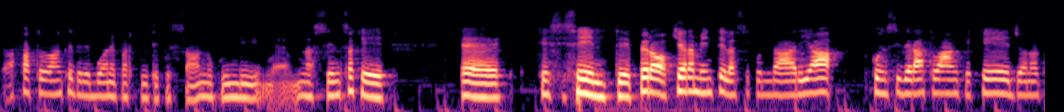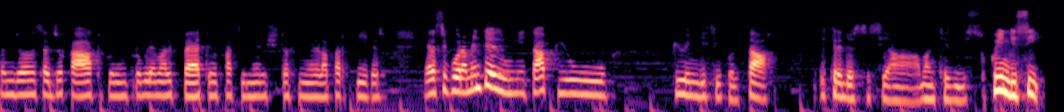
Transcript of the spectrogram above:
ha fatto anche delle buone partite quest'anno quindi è un'assenza che, eh, che si sente. Però chiaramente la secondaria considerato anche che Jonathan Jones ha giocato con un problema al petto, infatti non è riuscito a finire la partita. Era sicuramente l'unità più, più in difficoltà e credo si sia anche visto. Quindi sì,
